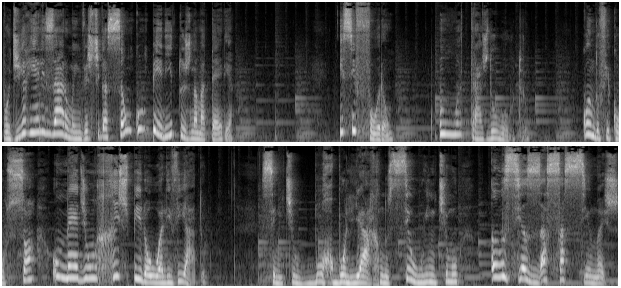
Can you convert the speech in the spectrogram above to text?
Podia realizar uma investigação com peritos na matéria. E se foram, um atrás do outro. Quando ficou só, o médium respirou aliviado. Sentiu borbulhar no seu íntimo ânsias assassinas.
